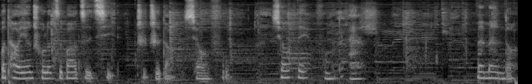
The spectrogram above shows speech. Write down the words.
我讨厌除了自暴自弃，只知道消费消费父母的爱。慢慢的，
